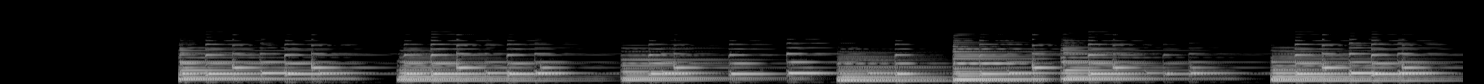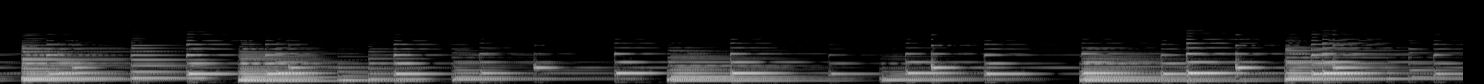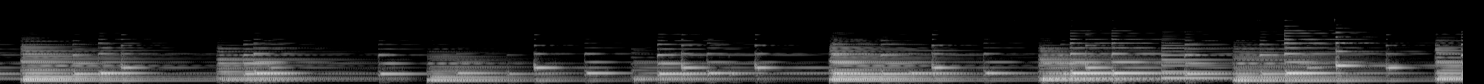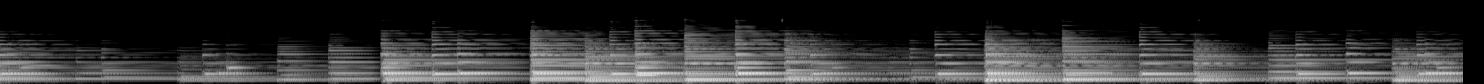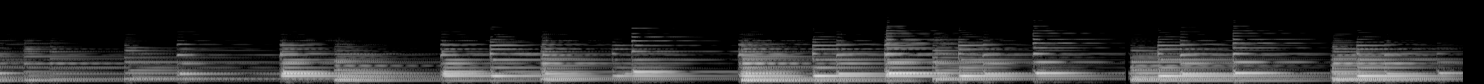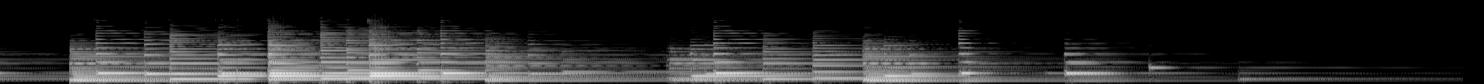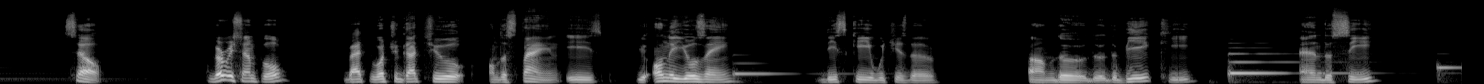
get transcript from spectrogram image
So, very simple, but what you got to understand is you're only using this key, which is the um, the, the, the B key and the C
